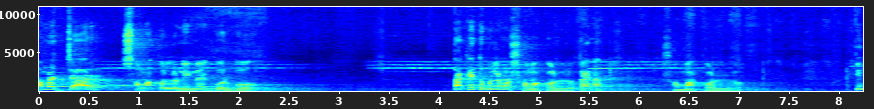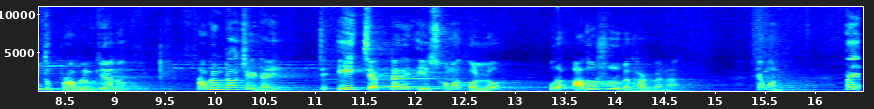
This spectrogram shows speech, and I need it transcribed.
আমরা যার সমাকল্য নির্ণয় করব, তাকে তো বলি আমরা সমাকল্য, তাই না? সমাকল্য। কিন্তু প্রবলেম কি জানো? প্রবলেমটা হচ্ছে এটাই যে এই চ্যাপ্টারে এই সমাকল্য ওর আদর্শ রূপে থাকবে না। কেমন? তাই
